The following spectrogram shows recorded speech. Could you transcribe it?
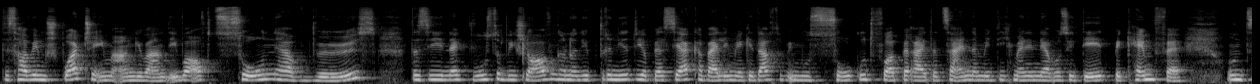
Das habe ich im Sport schon immer angewandt. Ich war oft so nervös, dass ich nicht wusste, wie ich schlafen kann und ich habe trainiert wie ein Berserker, weil ich mir gedacht habe, ich muss so gut vorbereitet sein, damit ich meine Nervosität bekämpfe. Und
